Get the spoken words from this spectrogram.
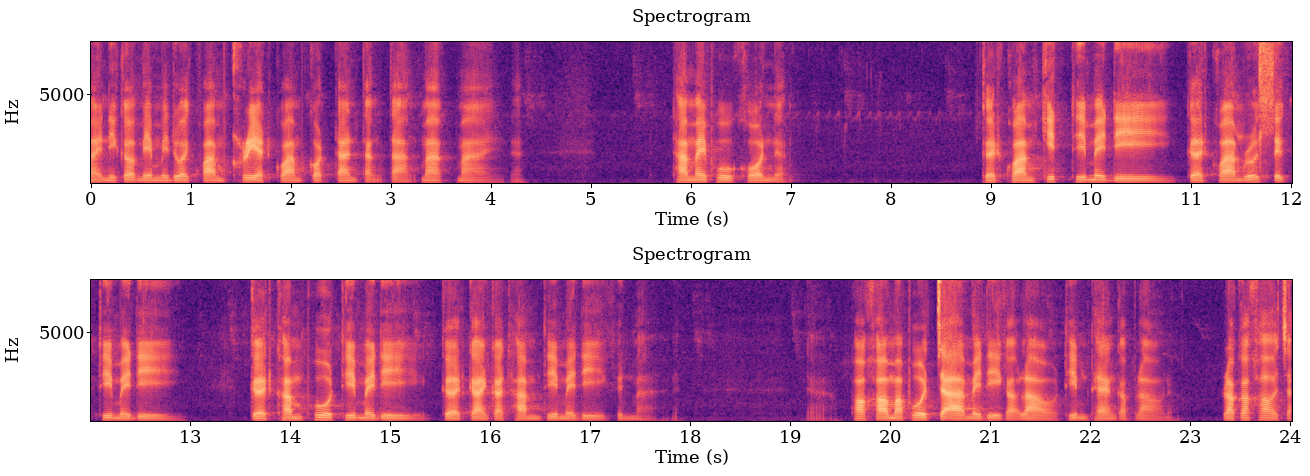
มัยนี้ก็เมมไปด้วยความเครียดความกดดันต่างๆ มากมายนะทำให้ผู้คนเนี่ยเกิดความคิดที่ไม่ดี เกิดความรู้สึกที่ไม่ดี เกิดคำพูดที่ไม่ดี เกิดการกระทำที่ไม่ดีขึ้นมา อเขามาพูดจาไม่ดีกับเรา ทิ่มแทงกับเราเนี่ยเราก็เข้าใจ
